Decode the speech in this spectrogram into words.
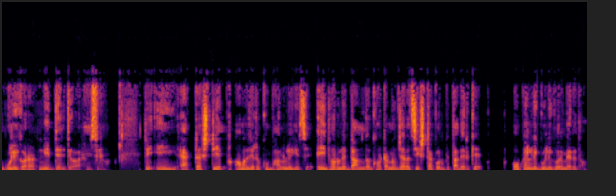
গুলি করার নির্দেশ দেওয়া হয়েছিল। তো এই একটা স্টেপ আমার যেটা খুব ভালো লেগেছে। এই ধরনের দাঙ্গা ঘটানোর যারা চেষ্টা করবে, তাদেরকে ওপেনলি গুলি করে মেরে দাও।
